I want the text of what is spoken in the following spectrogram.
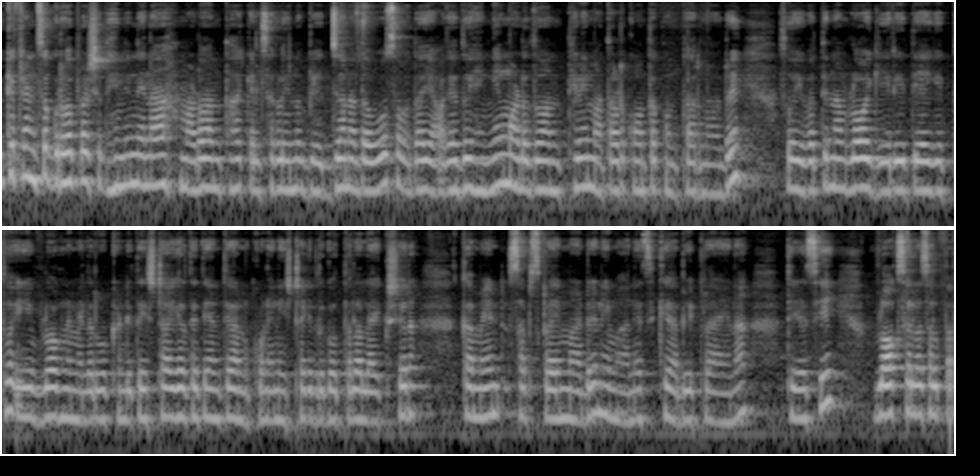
ಹೆಂಗ್ ಓಕೆ ಫ್ರೆಂಡ್ಸು ಗೃಹ ಪ್ರವೇಶದ ಹಿಂದಿನ ದಿನ ಮಾಡುವಂತಹ ಕೆಲಸಗಳು ಇನ್ನೂ ಬೇಜಾನ್ ಅದಾವು ಸೊ ಅದ ಯಾವುದ್ಯಾವುದು ಹೆಂಗೆ ಮಾಡೋದು ಅಂಥೇಳಿ ಮಾತಾಡ್ಕೊತ ಕುಂತಾರೆ ನೋಡ್ರಿ. ಸೊ ಇವತ್ತಿನ ವ್ಲಾಗ್ ಈ ರೀತಿಯಾಗಿತ್ತು. ಈ ವ್ಲಾಗ್ ನಿಮ್ಮೆಲ್ಲರಿಗೂ ಖಂಡಿತ ಇಷ್ಟ ಆಗಿರ್ತೈತಿ ಅಂತ ಅನ್ಕೊಂಡೆನಿ. ಇಷ್ಟ ಆಗಿದ್ರೆ ಗೊತ್ತಲ್ಲ ಲೈಕ್ ಶೇರ್ ಕಮೆಂಟ್ ಸಬ್ಸ್ಕ್ರೈಬ್ ಮಾಡಿರಿ. ನಿಮ್ಮ ಅನಿಸಿಕೆ, ಅಭಿಪ್ರಾಯನ ತಿಳಿಸಿ. ವ್ಲಾಗ್ಸ್ ಎಲ್ಲ ಸ್ವಲ್ಪ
